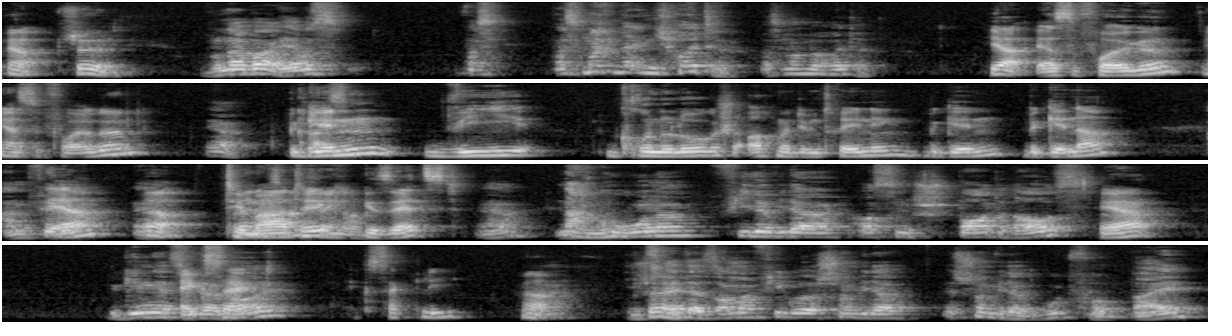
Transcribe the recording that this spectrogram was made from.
Ja, schön. Wunderbar. Ja, was, was, was machen wir eigentlich heute? Was machen wir heute? Ja, erste Folge. Erste Folge. Ja, Beginnen wie chronologisch auch mit dem Training. Beginn. Beginner. Anfänger. Ja. Ja, Thematik Trainingsanfänger. gesetzt. ja. Nach Corona, viele wieder aus dem Sport raus. Ja, Beginnen jetzt wieder Exakt. neu. exactly. Ja. Die Schön. Zeit der Sommerfigur ist schon wieder, ist schon wieder gut vorbei.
